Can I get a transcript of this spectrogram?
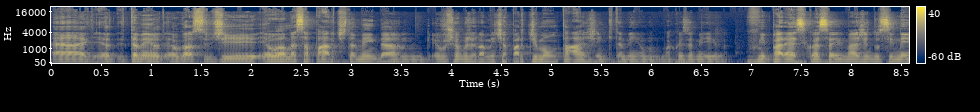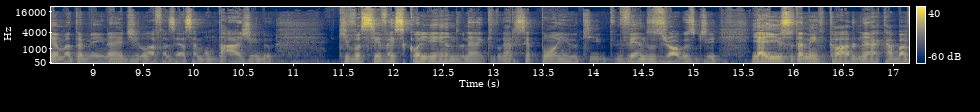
Uh, eu também eu, eu, gosto de. Eu amo essa parte também da. Eu chamo geralmente a parte de montagem, que também é uma coisa meio. Me parece com essa imagem do cinema também, né? De ir lá fazer essa montagem do. Que você vai escolhendo, né? Que lugar você põe, o que vendo os jogos de. E aí isso também, claro, né? Acaba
